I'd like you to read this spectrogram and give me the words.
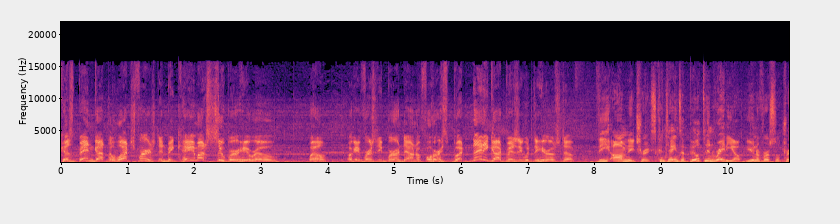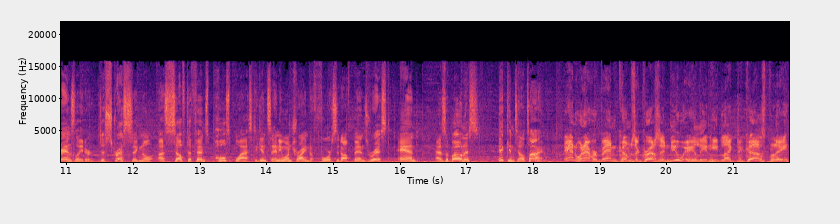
cause Ben got the watch first and became a superhero. Well, okay, first he burned down a forest, but then he got busy with the hero stuff. The Omnitrix contains a built-in radio, universal translator, distress signal, a self-defense pulse blast against anyone trying to force it off Ben's wrist, and, as a bonus, it can tell time. And whenever Ben comes across a new alien he'd like to cosplay,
